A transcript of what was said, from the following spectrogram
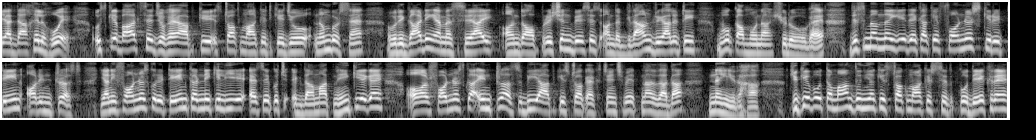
یا داخل ہوئے، اس کے بعد سے جو ہے آپ کی اسٹاک مارکیٹ کے جو نمبرس ہیں، وہ regarding M S C I on the operation basis on the ground reality وہ کم ہونا شروع ہو گئے۔ جس میں ہم نے یہ دیکھا کہ فورنرس کی ریٹین اور انٹرسٹ یعنی فورنرس کو ریٹین کرنے کے لیے ایسے کچھ اقدامات نہیں کیے گئے، اور فورنرس کا انٹرسٹ بھی آپ کی اسٹاک ایکسچینج میں اتنا زیادہ نہیں رہا۔ کیونکہ وہ تمام دنیا کی اسٹاک مارکیٹ سے کو دیکھ رہے ہیں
